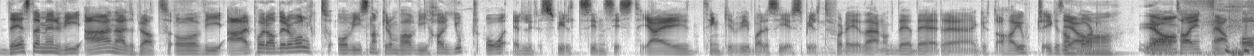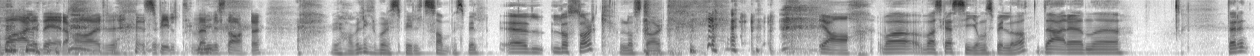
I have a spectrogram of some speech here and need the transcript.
Det stemmer, vi er Nerdeprat, og vi er på Radio Revolt. Og vi snakker om hva vi har gjort og eller spilt siden sist. Jeg tenker vi bare sier spilt, for det er nok det dere gutta har gjort, ikke sant, Bård? Ja. Og Tai. Og hva er det dere har spilt? Hvem vil starte? Vi har vel egentlig bare spilt samme spill. Eh, Lost Ark. Lost Ark. ja, hva, hva skal jeg si om spillet, da? Det er en eh, Det er en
